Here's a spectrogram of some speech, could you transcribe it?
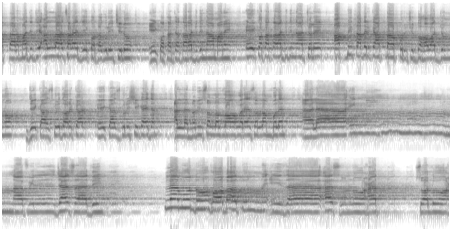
আত্মার মাঝে যে আল্লাহ ছাড়া যে কথাগুলি ছিল, এই কথাটা তারা যদি না মানে এই কথা তারা যদি না চলে, আপনি তাদেরকে আত্মা পরিশুদ্ধ হওয়ার জন্য যে কাজগুলি দরকার, এই কাজগুলি শিখাই দেন। আল্লাহ নবী সাল্লাম বলেন, আলা ইন্না ফিল জাসাদি لمدغبة إذا أصلحت صلح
